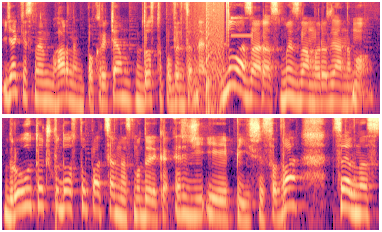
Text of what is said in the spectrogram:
якісним гарним покриттям доступу в інтернет. Ну а зараз ми з вами розглянемо другу точку доступу. Це в нас моделька RG EAP 602. Це в нас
